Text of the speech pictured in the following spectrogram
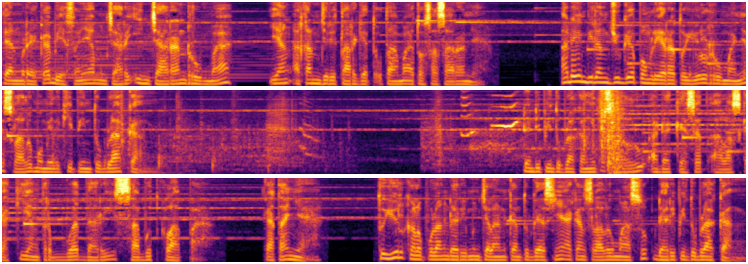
Dan mereka biasanya mencari incaran rumah yang akan menjadi target utama atau sasarannya. Ada yang bilang juga pemelihara tuyul rumahnya selalu memiliki pintu belakang dan di pintu belakang itu selalu ada keset alas kaki yang terbuat dari sabut kelapa. Katanya, tuyul kalau pulang dari menjalankan tugasnya akan selalu masuk dari pintu belakang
